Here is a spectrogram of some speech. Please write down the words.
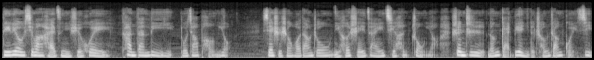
第六，希望孩子你学会看淡利益，多交朋友。现实生活当中，你和谁在一起很重要，甚至能改变你的成长轨迹，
